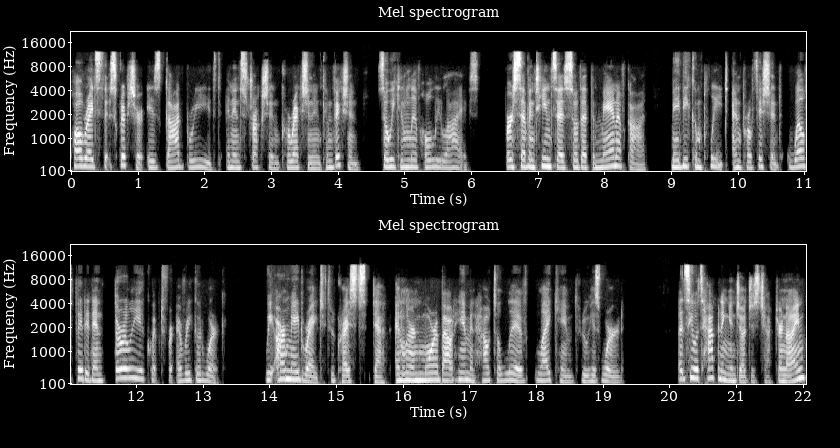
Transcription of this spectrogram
Paul writes that scripture is God breathed and instruction, correction, and conviction so we can live holy lives. Verse 17 says, So that the man of God may be complete and proficient, well fitted, and thoroughly equipped for every good work. We are made right through Christ's death and learn more about him and how to live like him through his word. Let's see what's happening in Judges chapter 9.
